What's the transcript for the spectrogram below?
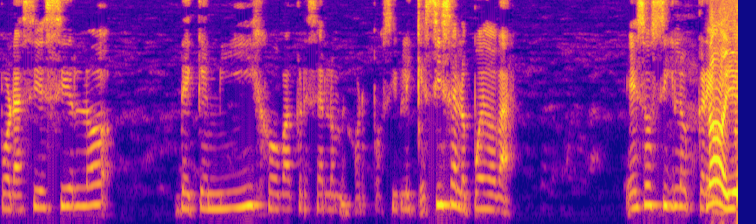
por así decirlo, de que mi hijo va a crecer lo mejor posible y que sí se lo puedo dar. Eso sí lo creo. No, y,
